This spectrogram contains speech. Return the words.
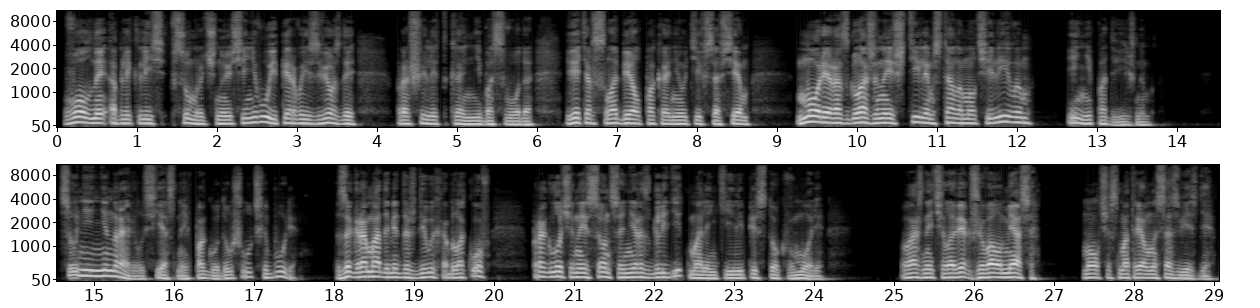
Волны облеклись в сумрачную синеву, и первые звезды прошили ткань небосвода. Ветер слабел, пока не утих совсем. Море, разглаженное штилем, стало молчаливым и неподвижным. Цуни не нравилась ясная погода, уж лучше буря. За громадами дождевых облаков проглоченное солнце не разглядит маленький лепесток в море. Важный человек жевал мясо, молча смотрел на созвездие.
